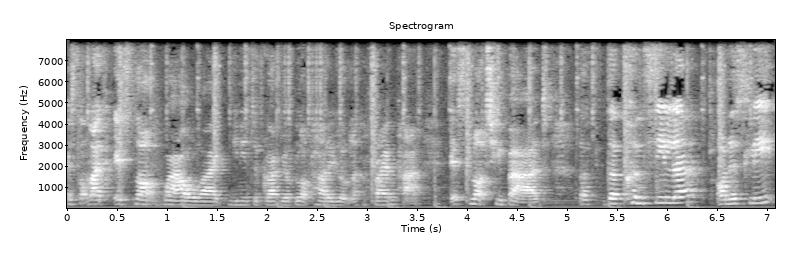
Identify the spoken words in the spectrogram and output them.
it's not like, it's not wow, like you need to grab your blot powder, you look like a frying pan. It's not too bad. The, the concealer, honestly,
